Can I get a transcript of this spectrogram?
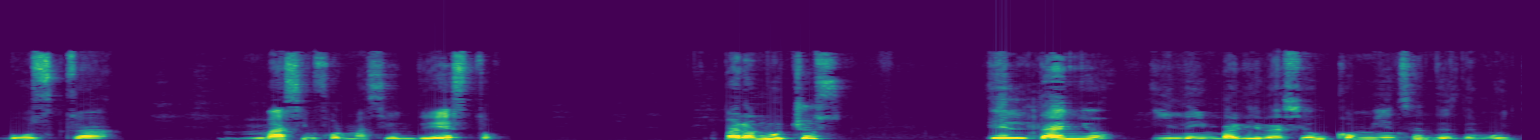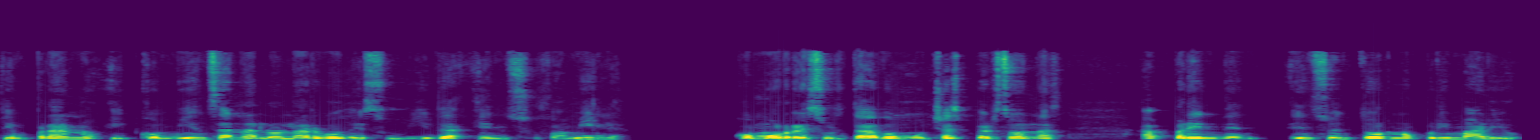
Busca más información de esto. Para muchos, el daño y la invalidación comienzan desde muy temprano y comienzan a lo largo de su vida en su familia. Como resultado, muchas personas aprenden en su entorno primario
